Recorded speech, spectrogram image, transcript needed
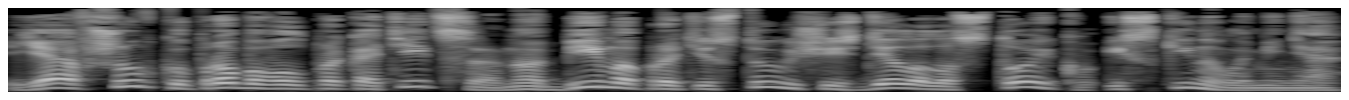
Я в шутку пробовал прокатиться, но Бима протестующий сделала стойку и скинула меня.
